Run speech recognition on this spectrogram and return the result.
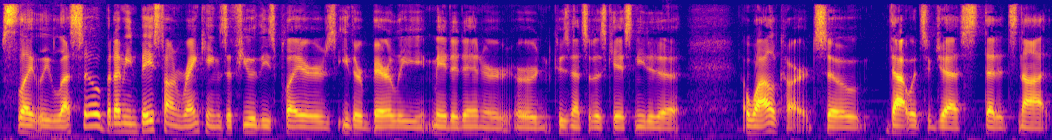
slightly less so. But I mean, based on rankings, a few of these players either barely made it in, or, or in Kuznetsov's case, needed a, a wild card. So that would suggest that it's not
